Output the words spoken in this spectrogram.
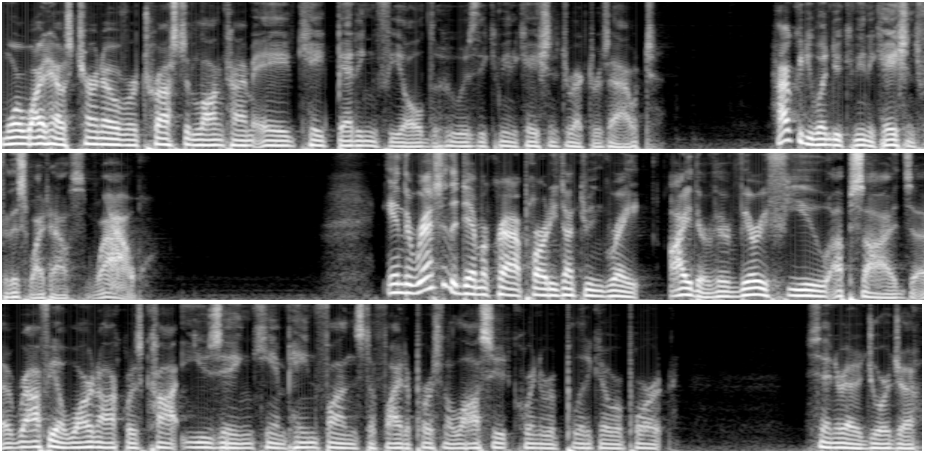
More White House turnover. Trusted longtime aide Kate Bedingfield, who is the communications director, is out. How could you undo communications for this White House? Wow. And the rest of the Democrat Party is not doing great either. There are very few upsides. Uh, Raphael Warnock was caught using campaign funds to fight a personal lawsuit, according to a Politico report. Senator out of Georgia.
